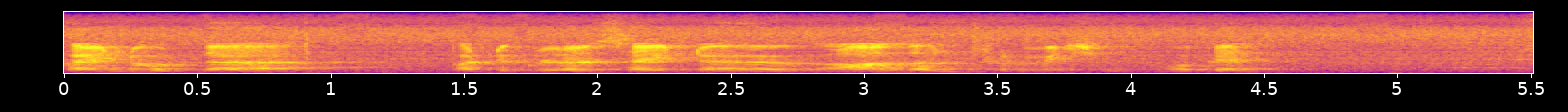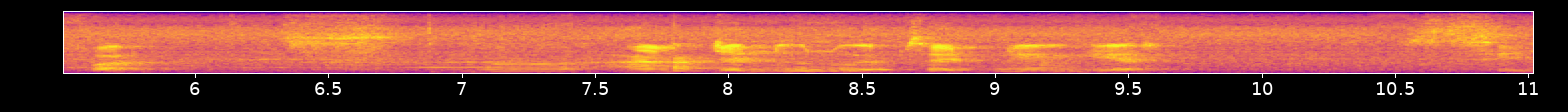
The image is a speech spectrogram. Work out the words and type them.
find out the particular site, uh, all the information. Okay. For uh, I am genuine website name here. See.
